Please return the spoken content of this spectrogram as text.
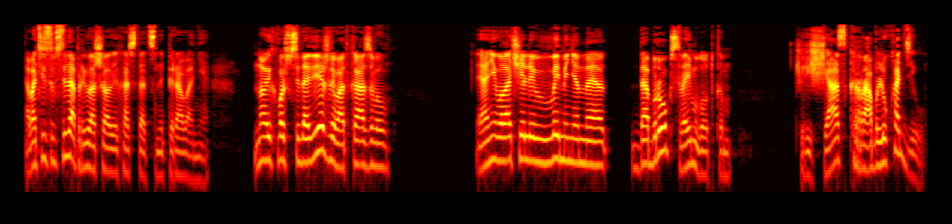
А Батиса всегда приглашал их остаться на пирование — но их вождь всегда вежливо отказывал, и они волочили вымененное добро к своим лодкам. Через час корабль уходил.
